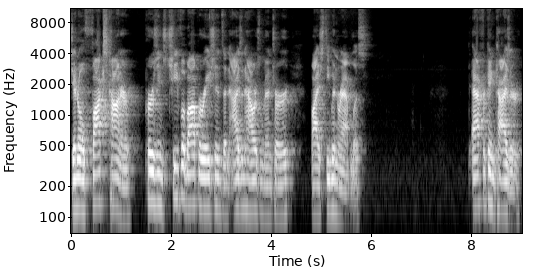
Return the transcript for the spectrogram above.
General Fox Conner, Pershing's Chief of Operations and Eisenhower's Mentor by Stephen Ravlis. African Kaiser,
